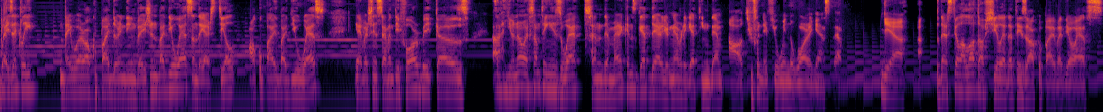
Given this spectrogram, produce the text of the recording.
basically they were occupied during the invasion by the US and they are still occupied by the US ever since 74 because uh, you know if something is wet and the Americans get there you're never getting them out even if you win the war against them. Yeah, so there's still a lot of Chile that is occupied by the US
